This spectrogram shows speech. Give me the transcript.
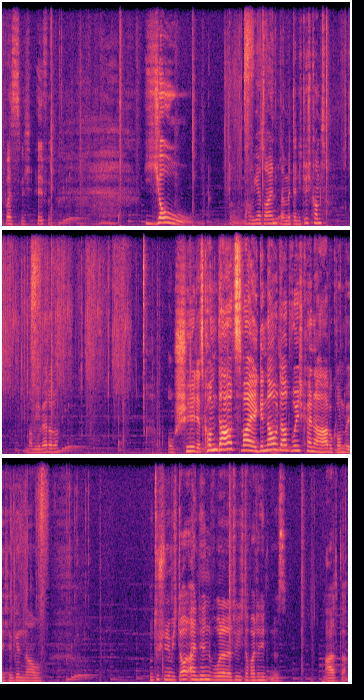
Ich weiß es nicht. Hilfe. Yo! Dann machen wir hier sein, damit der nicht durchkommt. Machen wir weitere. Oh shit, jetzt kommen da zwei. Genau dort, wo ich keine habe, kommen welche. Genau. Und tue ich nämlich dort einen hin, wo der natürlich noch weiter hinten ist. Alles klar.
